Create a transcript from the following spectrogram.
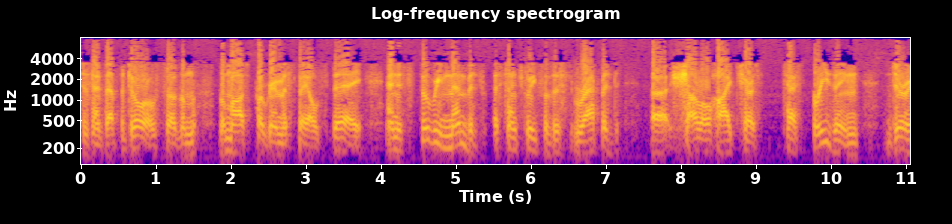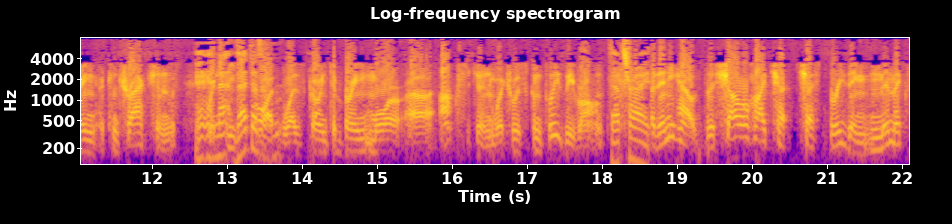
epidurals. So the the Lamaze program has failed today, and it's still remembered essentially for this rapid, uh, shallow, high chest, chest breathing during contractions And- which that- he that doesn't- thought was going to bring more uh, oxygen, which was completely wrong. That's right. But anyhow, the shallow, high ch- chest breathing mimics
